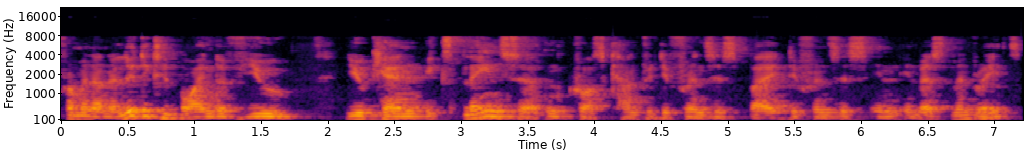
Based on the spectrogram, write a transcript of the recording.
from an analytical point of view, you can explain certain cross-country differences by differences in investment rates.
